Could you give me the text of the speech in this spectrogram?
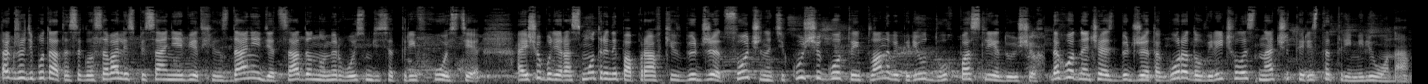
Также депутаты согласовали списание ветхих зданий детсада номер 83 в Хосте. А еще были рассмотрены поправки в бюджет Сочи на текущий год и плановый период двух последующих. Доходная часть бюджета города увеличилась на 403 миллиона.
